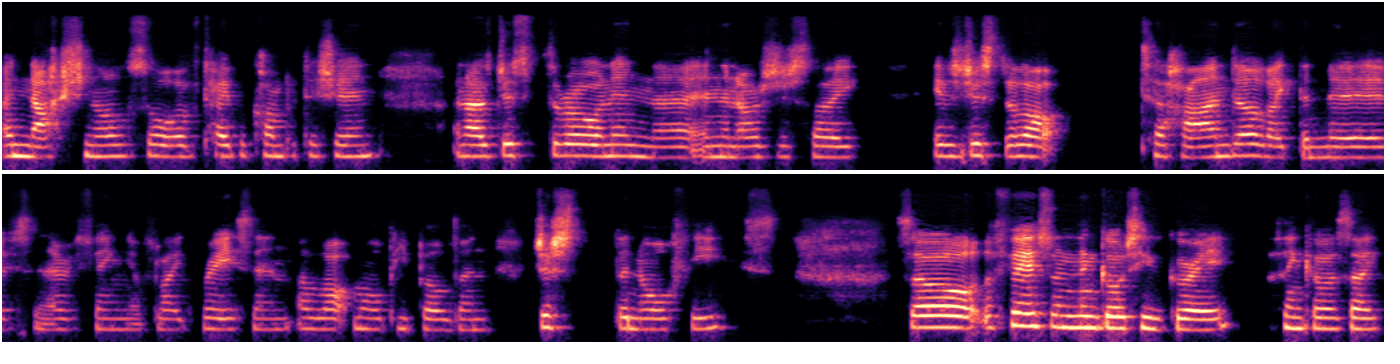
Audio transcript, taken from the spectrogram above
a national sort of type of competition, and I was just thrown in there, and then I was just like, it was just a lot to handle, like the nerves and everything of like racing a lot more people than just the northeast. So the first one didn't go too great. I think I was like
